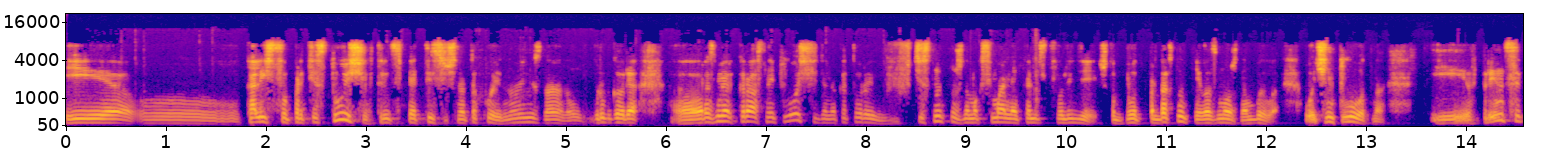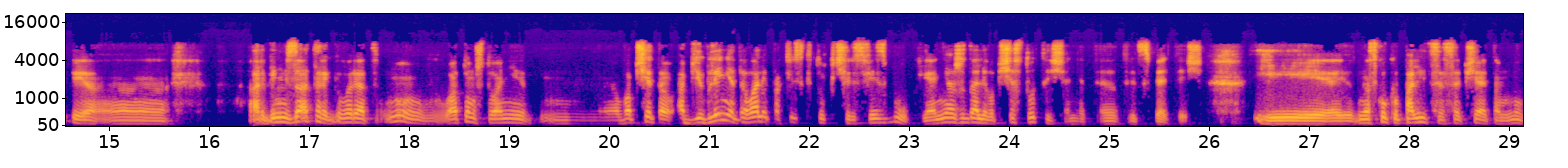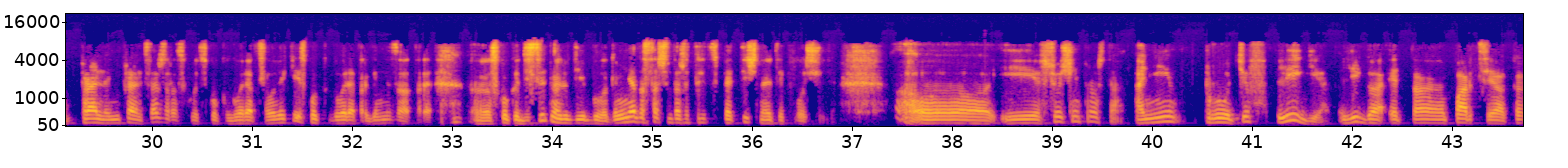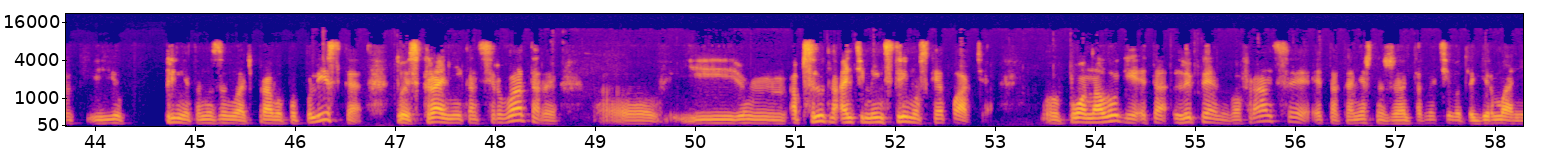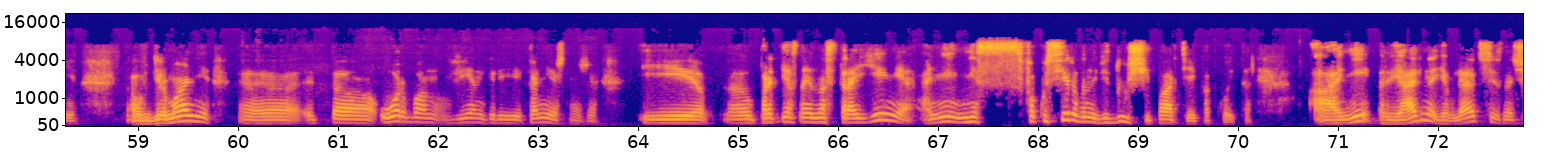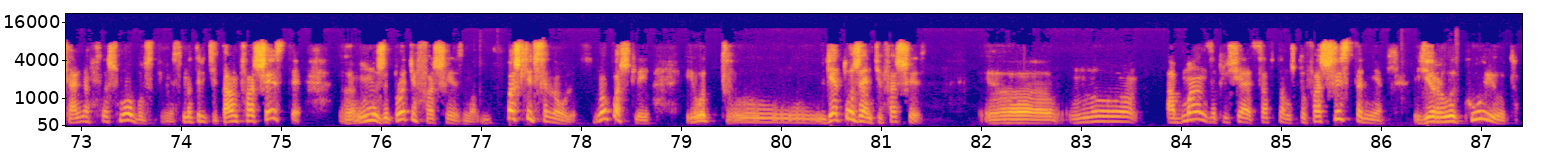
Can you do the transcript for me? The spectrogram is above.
И э, количество протестующих, 35 тысяч на такой, ну, я не знаю, ну, грубо говоря, э, размер Красной площади, на которой втиснуть нужно максимальное количество людей, чтобы вот продохнуть невозможно было. Очень плотно. И, в принципе, организаторы говорят ну, о том, что они вообще-то объявления давали практически только через Facebook. И они ожидали вообще 100 тысяч, а не 35 тысяч. И насколько полиция сообщает, там, ну, правильно, неправильно сразу расходит, сколько говорят силовики, сколько говорят организаторы, э, сколько действительно людей было. Для меня достаточно даже 35 тысяч на этой площади. А, и все очень просто. Они против Лиги. Лига – это партия, как ее принято называть правопопулистская, то есть крайние консерваторы, Э, и абсолютно антимейнстримовская партия. Э, по аналогии это Ле Пен во Франции, это, конечно же, альтернатива для Германии в Германии, э, это Орбан в Венгрии, конечно же. И протестное настроение, они не сфокусированы ведущей партией какой-то, а они реально являются изначально флешмобовскими. Смотрите, там фашисты, э, ну мы же против фашизма, пошли все на улицу, ну пошли. И вот э, я тоже антифашист. Э, но обман заключается в том, что фашистами ярлыкуют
